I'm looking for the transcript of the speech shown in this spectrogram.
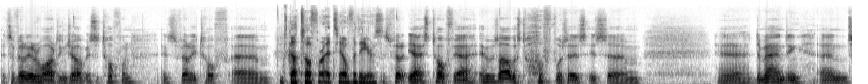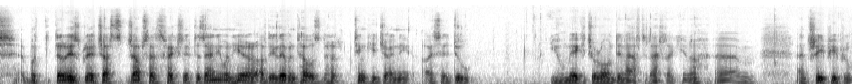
it's a very rewarding job. It's a tough one. It's very tough. Um, it's got tougher, I'd say, over the years. It's very, yeah, it's tough. Yeah, it was always tough, but it's it's um, uh, demanding, and but there is great just, job satisfaction. If there's anyone here of the eleven thousand that are thinking joining, I say do. You make it your own. Then after that, like you know, um, and treat people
